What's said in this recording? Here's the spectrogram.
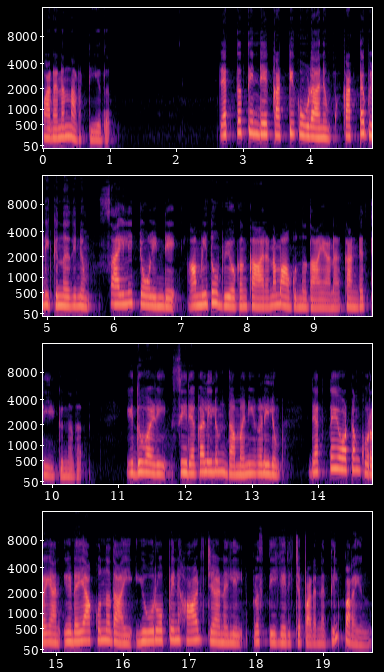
പഠനം നടത്തിയത്. രക്തത്തിന്റെ കട്ടി കൂടാനും കട്ട പിടിക്കുന്നതിനും സൈലിറ്റോളിന്റെ അമിത ഉപയോഗം കാരണമാകുന്നതായാണ് കണ്ടെത്തിയിരിക്കുന്നത്. ഇതുവഴി സിരകളിലും ധമനികളിലും രക്തയോട്ടം കുറയാൻ ഇടയാക്കുന്നതായി യൂറോപ്യൻ ഹാർട്ട് ജേണലിൽ പ്രസിദ്ധീകരിച്ച പഠനത്തിൽ പറയുന്നു.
